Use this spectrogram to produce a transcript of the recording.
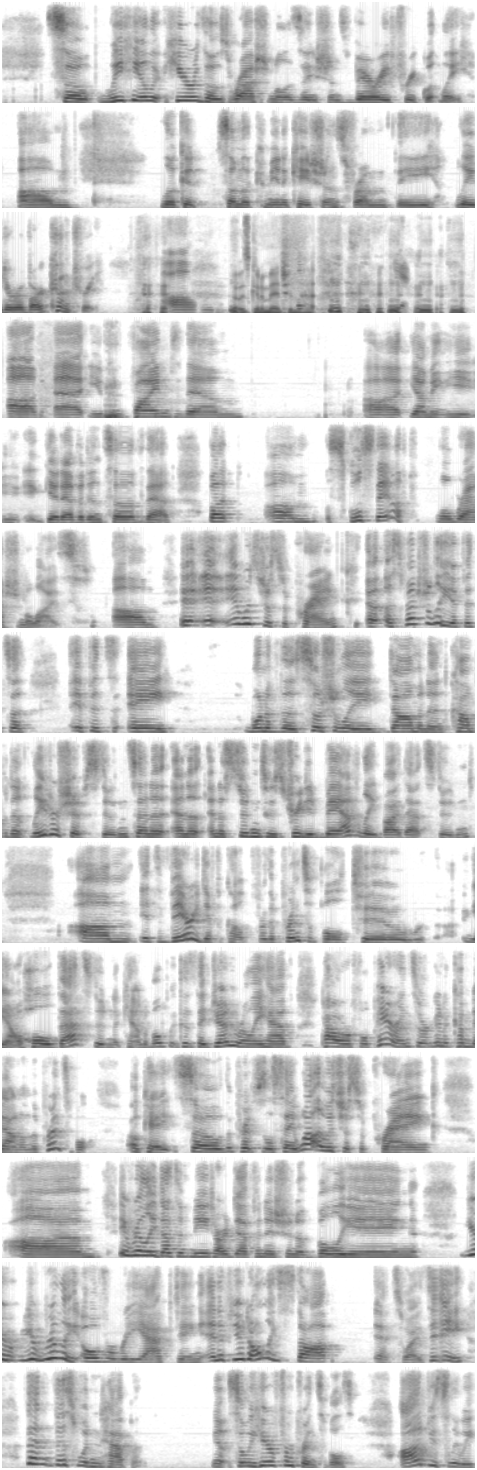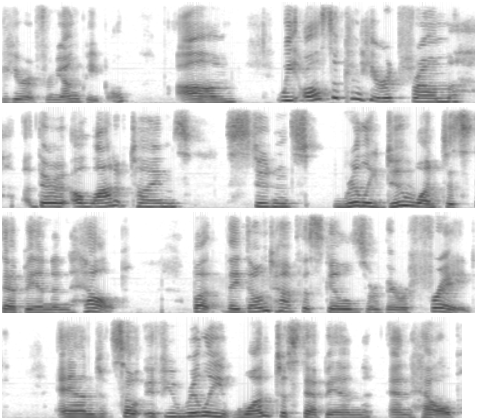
So we hear, hear those rationalizations very frequently. Um, look at some of the communications from the leader of our country. Um, I was going to mention that. yeah. um, uh, you can find them. Uh, yeah, I mean, you, you, get evidence of that. But um, school staff will rationalize. Um, it, it, it, was just a prank, especially if it's a if it's a one of the socially dominant, competent leadership students and a, and a, and a student who's treated badly by that student. Um, it's very difficult for the principal to you know hold that student accountable because they generally have powerful parents who are going to come down on the principal okay so the principal will say well it was just a prank um, it really doesn't meet our definition of bullying. You're you're really overreacting, and if you'd only stop X Y Z, then this wouldn't happen. Know, so we hear from principals. Obviously, we hear it from young people. Um, we also can hear it from there. A lot of times, students really do want to step in and help, but they don't have the skills or they're afraid. And so, if you really want to step in and help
